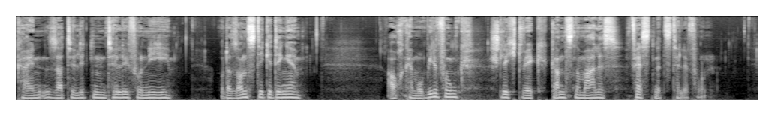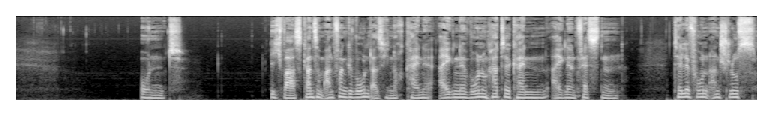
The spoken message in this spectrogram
kein Satellitentelefonie oder sonstige Dinge, auch kein Mobilfunk, schlichtweg ganz normales Festnetztelefon. Und ich war es ganz am Anfang gewohnt, als ich noch keine eigene Wohnung hatte, keinen eigenen festen Telefonanschluss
